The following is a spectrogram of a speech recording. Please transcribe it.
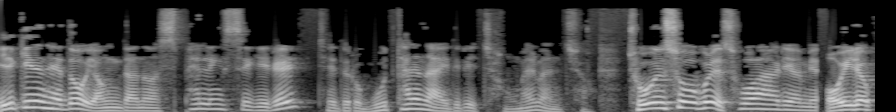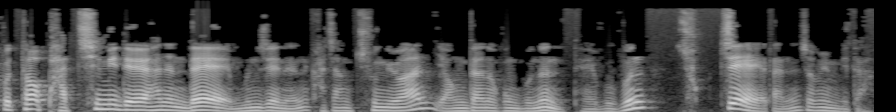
읽기는 해도 영단어 스펠링 쓰기를 제대로 못하는 아이들이 정말 많죠. 좋은 수업을 소화하려면 어휘력부터 받침이 되어야 하는데 문제는 가장 중요한 영단어 공부는 대부분 숙제라는 점입니다.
